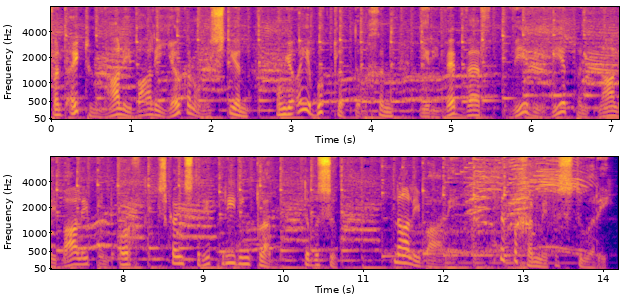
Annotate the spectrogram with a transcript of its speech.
Vind uit hoe Nali Bali jou kan ondersteun om jou eie boekklub te begin deur die webwerf www.nalibali.org/reading club te besoek. Nali Bali. Dit begin met 'n storie.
